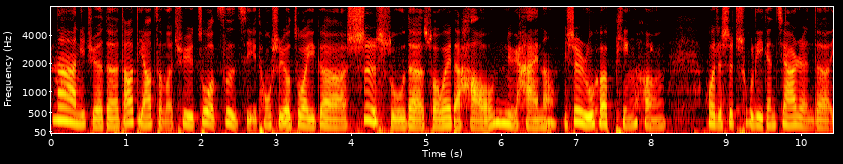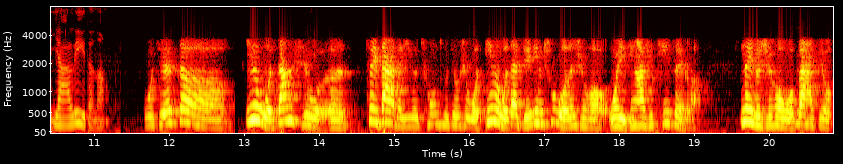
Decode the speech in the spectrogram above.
那你觉得到底要怎么去做自己，同时又做一个世俗的所谓的好女孩呢？你是如何平衡，或者是处理跟家人的压力的呢？我觉得，因为我当时我呃最大的一个冲突就是我，因为我在决定出国的时候，我已经二十七岁了。那个时候，我爸就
